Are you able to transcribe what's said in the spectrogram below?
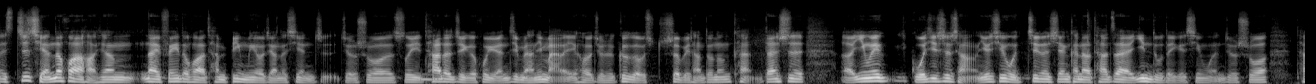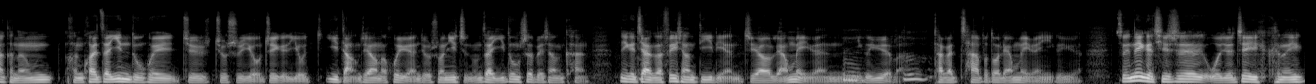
那之前的话，好像奈飞的话，他们并没有这样的限制，就是说，所以它的这个会员基本上你买了以后，就是各个设备上都能看。但是，呃，因为国际市场，尤其我这段时间看到他在印度的一个新闻，就是说他可能很快在印度会就就是有这个有一档这样的会员，就是说你只能在移动设备上看，那个价格非常低廉，只要两美元一个月吧，大概差不多两美元一个月。所以那个其实我觉得这可能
